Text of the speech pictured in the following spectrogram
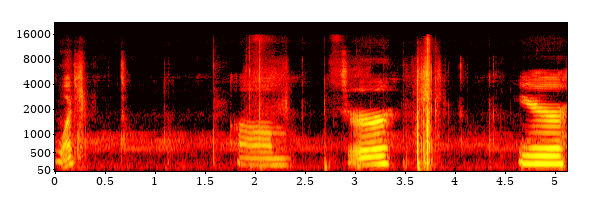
What? Um, sure. Here.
